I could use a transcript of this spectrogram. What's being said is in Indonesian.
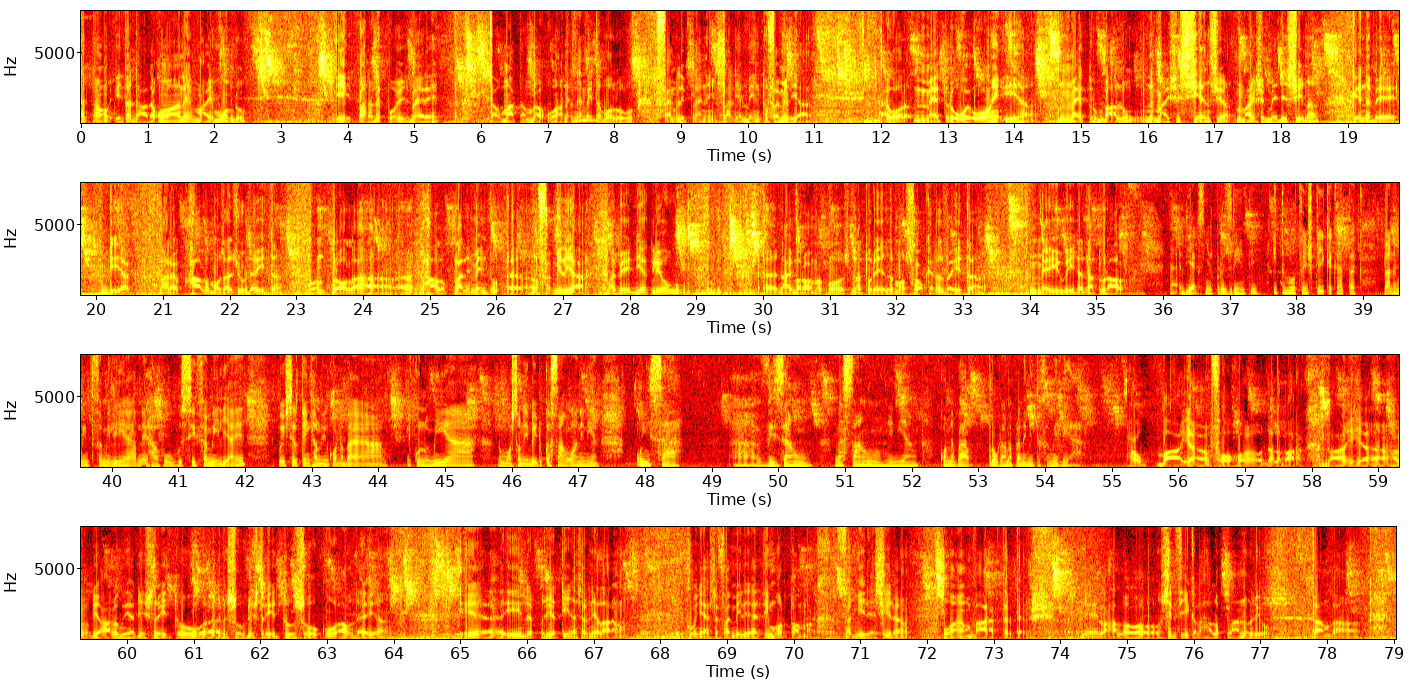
Então ita dada um ano mais mundo e para depois ver tau matamba o ano. Nem ita bolo family planning, planeamento familiar. Agora, metro o iha, metro balung, mais ciência, mais medicina, que nebe dia para halomos ajuda ita, controla uh, halo planeamento uh, familiar. Mas ve dia clio, imoroma mos, natureza mos, foqueras baita, meio vida natural. Ah, diak Sr. presidente. E mau tu explica kata tá planejamento familiar né? Rahu se família é depois ter tem que não encona ba economia não mostra nem a educação né, né, né? aninha unsa a visão nação aninha kona ba programa planejamento familiar. Hau ba ia foho dalla barak ba ia allo dialogo ia distrito eh, uh, subdistrito soco aldeia. E depois já tinha Sarnialarang conhece a família Timor Tomak família Sira Wan Barak teves ne la halo significa la halo plano liu tamba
